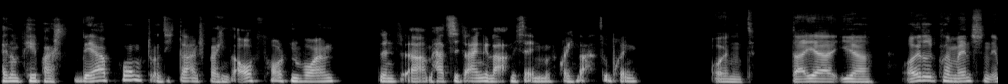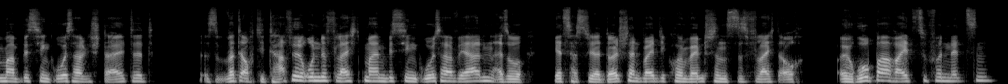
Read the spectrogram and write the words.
Pen und Paper Schwerpunkt und sich da entsprechend austauschen wollen, sind ähm, herzlich eingeladen, sich da eben entsprechend einzubringen. Und da ja ihr eure Convention immer ein bisschen größer gestaltet, es wird auch die Tafelrunde vielleicht mal ein bisschen größer werden. Also jetzt hast du ja deutschlandweit die Conventions, das vielleicht auch europaweit zu vernetzen?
